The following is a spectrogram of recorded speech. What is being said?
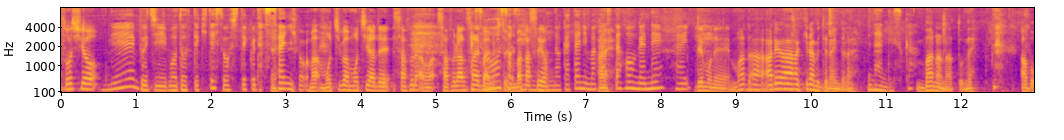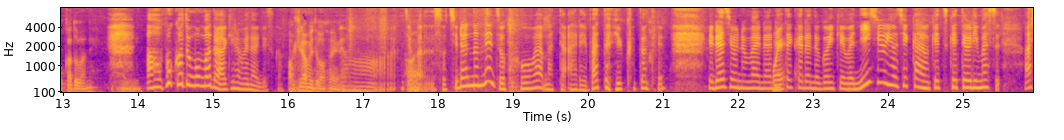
そうしようね無事戻ってきてそうしてくださいよ まあ餅は餅屋でサフランはサフラン栽培の人に任せようの方に任せた方がね、はい、はい、でもねまだれは諦めてないんだな。何ですか？バナナとね。アボカドはね、うん、アボカドもまだ諦めないですか？諦めてませんよ。あじゃあ、はい、そちらのね続報はまたあればということで ラジオの前のあなたからのご意見は24時間受け付けております。明日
